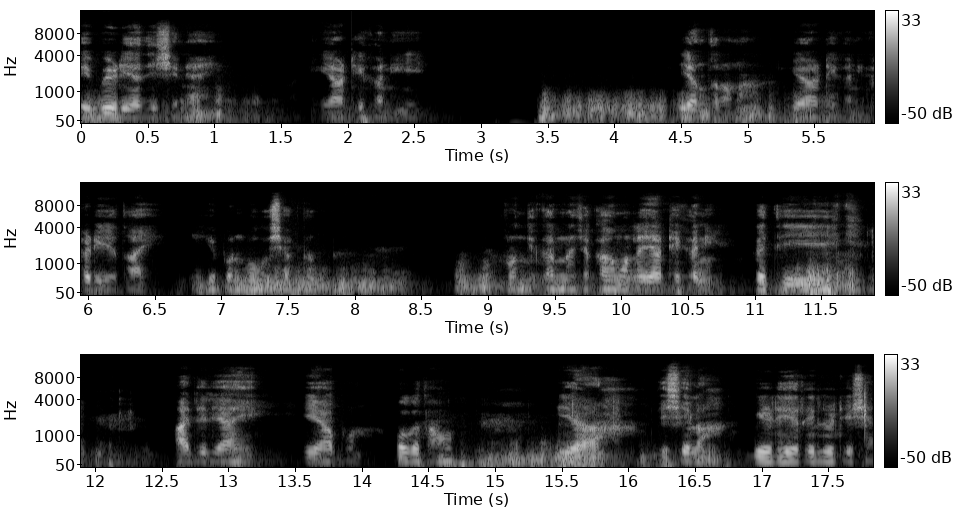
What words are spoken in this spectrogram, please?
हे बीड या दिशेने आहे. या ठिकाणी ही यंत्रणा या ठिकाणी खडी येत आहे. हे पण बघू शकतात. रुंदीकरणाच्या कामाला या ठिकाणी गती आलेली आहे. हे आपण बघत आहोत. या दिशेला बीड हे रेल्वे स्टेशन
